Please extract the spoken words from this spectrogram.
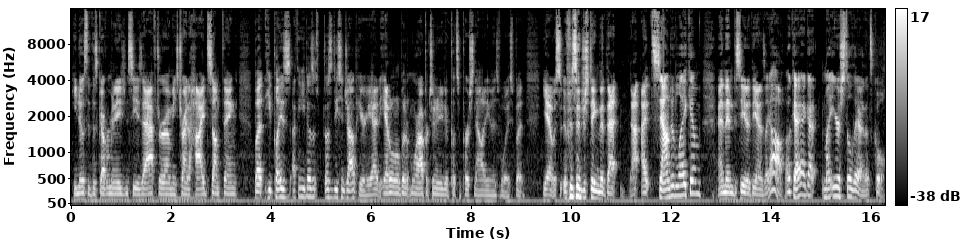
He knows that this government agency is after him. He's trying to hide something, but he plays. I think he does does a decent job here. He had he had a little bit more opportunity to put some personality in his voice, but yeah, it was it was interesting that that I, I- sounded like him, and then to see it at the end, it's like, oh, okay, I got my ear's still there. That's cool.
